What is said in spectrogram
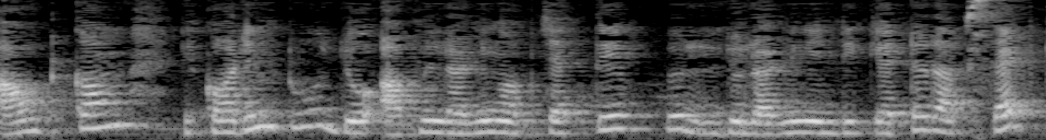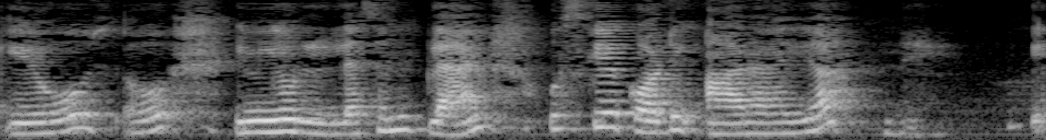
आउटकम अकॉर्डिंग टू जो आपने लर्निंग ऑब्जेक्टिव जो लर्निंग इंडिकेटर आप सेट किए हो इन योर लेसन प्लान उसके अकॉर्डिंग आ रहा है या नहीं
